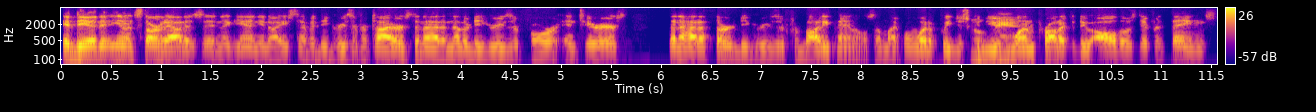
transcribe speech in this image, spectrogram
It did. You know, it started out as, and again, you know, I used to have a degreaser for tires. Then I had another degreaser for interiors. Then I had a third degreaser for body panels. I'm like, well, what if we just could oh, use man. one product to do all those different things?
